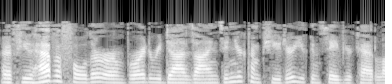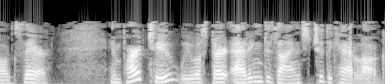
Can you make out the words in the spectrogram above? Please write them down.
If you have a folder or embroidery designs in your computer you can save your catalogs there. In part two we will start adding designs to the catalog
